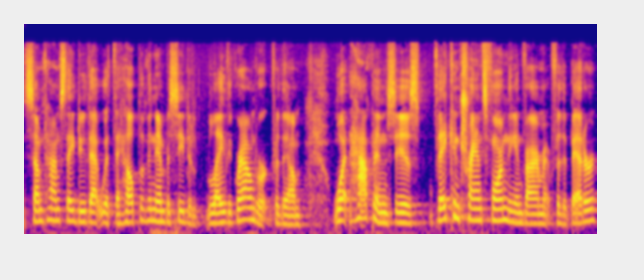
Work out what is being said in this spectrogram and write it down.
sometimes they do that with the help of an embassy to lay the groundwork for them. What happens is they can transform the environment for the better.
